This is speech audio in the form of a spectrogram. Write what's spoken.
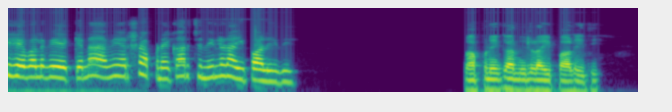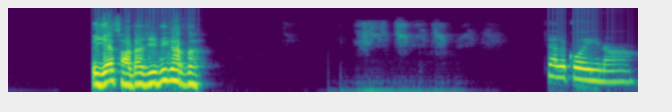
ਕਿਸੇ ਵੱਲ ਵੇਖ ਕੇ ਨਾ ਐਵੇਂ ਅਰਸ਼ ਆਪਣੇ ਘਰ ਚ ਨਹੀਂ ਲੜਾਈ ਪਾਲੀ ਦੀ। ਆਪਣੇ ਘਰ ਦੀ ਲੜਾਈ ਪਾ ਲਈ ਦੀ। ਤੇ ਯਾਰ ਸਾਡਾ ਜੀ ਨਹੀਂ ਕਰਦਾ। ਚੱਲ ਕੋਈ ਨਾ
